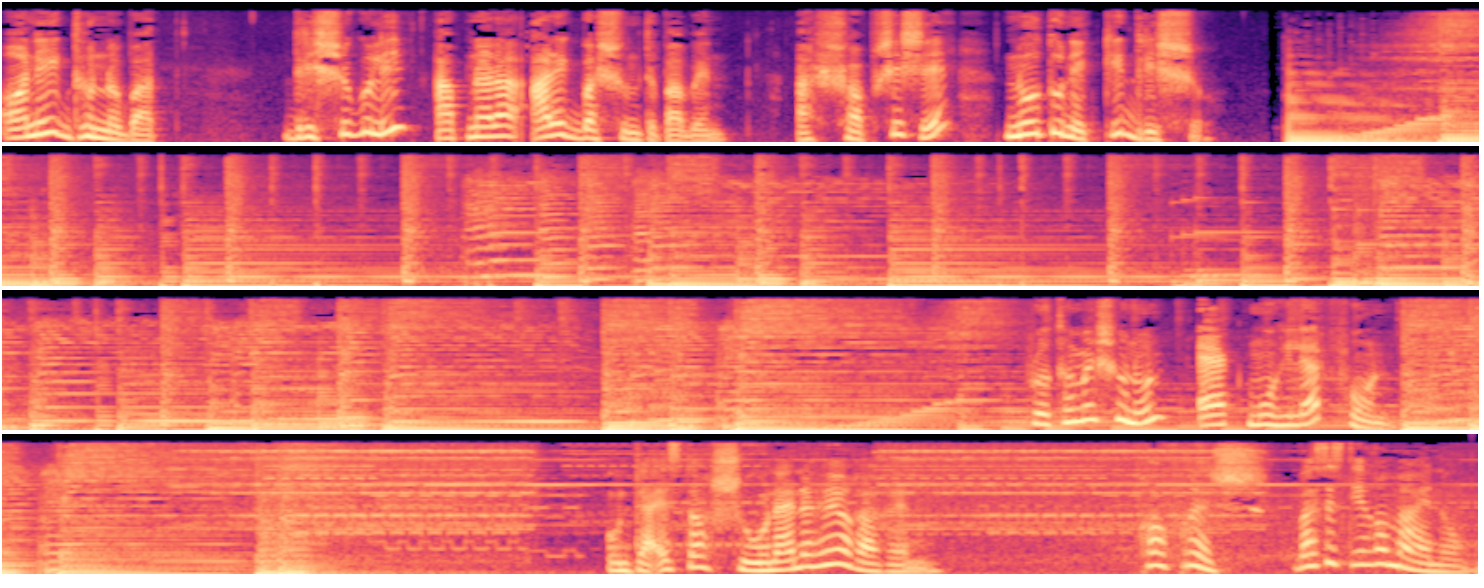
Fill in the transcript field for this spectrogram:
অনেক ধন্যবাদ। দৃশ্যগুলি আপনারা আরেকবার শুনতে পাবেন আর সবশেষে নতুন একটি দৃশ্য প্রথমে শুনুন এক মহিলার phone Und da ist doch schon eine Hörerin. Frau Frisch, was ist Ihre Meinung?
